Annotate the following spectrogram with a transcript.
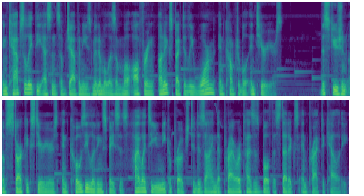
encapsulate the essence of Japanese minimalism while offering unexpectedly warm and comfortable interiors. This fusion of stark exteriors and cozy living spaces highlights a unique approach to design that prioritizes both aesthetics and practicality.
